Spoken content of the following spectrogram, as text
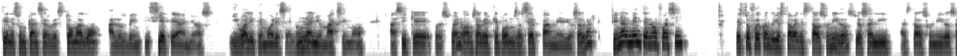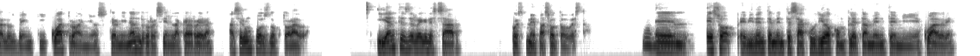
tienes un cáncer de estómago a los 27 años, igual y te mueres en un año máximo, así que, pues bueno, vamos a ver qué podemos hacer para medio salvarte. Finalmente no fue así. Esto fue cuando yo estaba en Estados Unidos. Yo salí a Estados Unidos a los 24 años, terminando recién la carrera, a hacer un postdoctorado. Y antes de regresar, pues me pasó todo esto. Em, eso evidentemente sacudió completamente mi encuadre,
